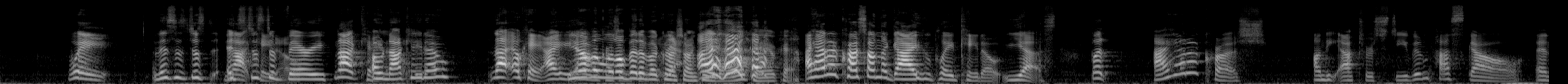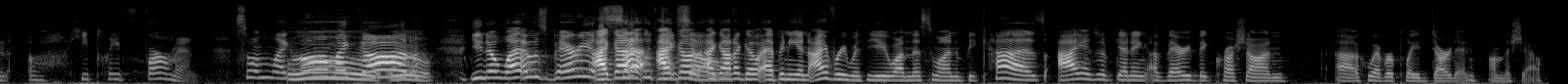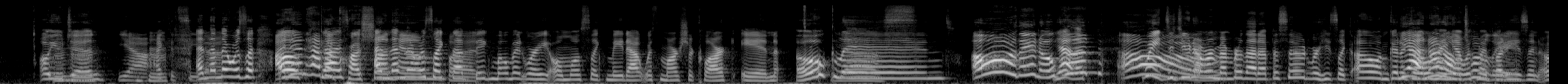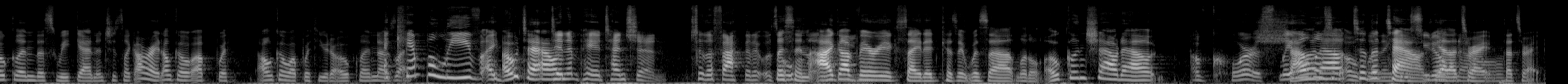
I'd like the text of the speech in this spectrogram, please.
Wait, this is just it's Not just a very not Kato. oh not kato Not okay. I you have, a little bit of a crush yeah. on kato okay okay I had a crush on the guy who played Kato. Yes, but I had a crush on the actor Steven Pasquale, and oh, he played Fuhrman. So I'm like, oh my god. ooh. you know what I was very upset I gotta, with I go, I gotta go ebony and ivory with you on this one because I ended up getting a very big crush on uh, whoever played Darden on the show. Oh, you did? Yeah, I could see. Mm-hmm. And then there was like, I oh, didn't have a guys, crush And on then there was like but- that big moment where he almost like made out with Marcia Clark in Oakland. Oh, are they in Oakland? Yeah. oh. Wait, did you not remember that episode where he's like, "Oh, I'm gonna Yeah, go no, hang no, out with my buddies in Oakland this weekend," and she's like, "All right, I'll go up with, I'll go up with you to Oakland." I I was like, can't believe I "O town." didn't pay attention to the fact that it was. Listen, Oakland. I got very excited because it was a little Oakland shout out. Of course, Shout out to the Oakland, in case town. Yeah, that's know. right. That's right.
